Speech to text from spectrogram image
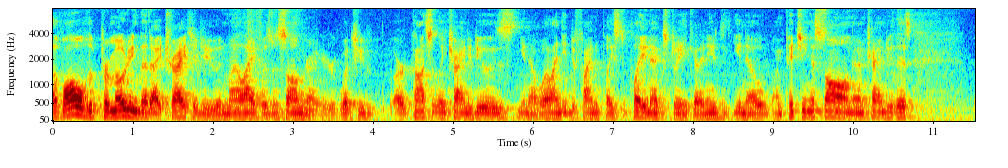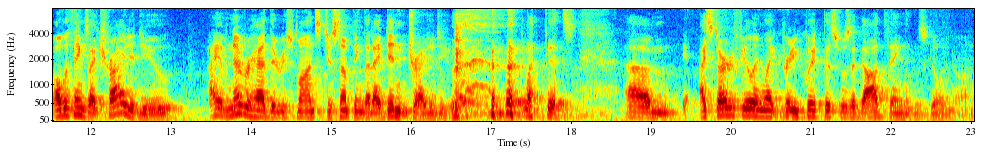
of all the promoting that I try to do in my life as a songwriter, what you are constantly trying to do is, you know, well, I need to find a place to play next week, and I need to, you know, I'm pitching a song and I'm trying to do this. All the things I try to do, I have never had the response to something that I didn't try to do, like this. Um, I started feeling like pretty quick this was a God thing that was going on.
